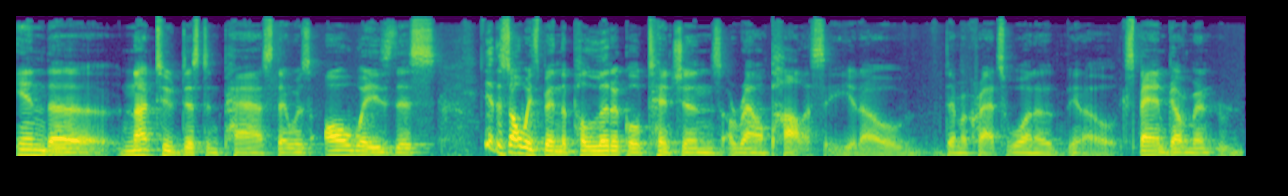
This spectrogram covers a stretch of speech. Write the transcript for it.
in the not too distant past, there was always this. Yeah, there's always been the political tensions around policy. You know, Democrats want to, you know, expand government.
